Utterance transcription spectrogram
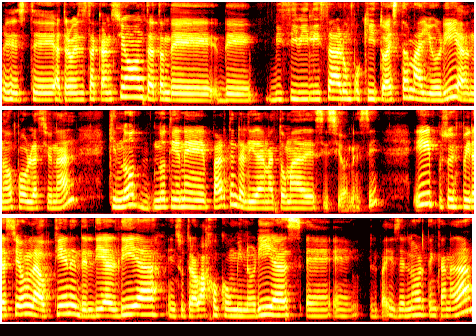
Este, a través de esta canción tratan de, de, visibilizar un poquito a esta mayoría ¿no? poblacional que no, no, tiene parte en realidad en la toma de decisiones. ¿sí? Y pues, su inspiración la obtienen del día al día en su trabajo con minorías eh, en el país del norte, en Canadá,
